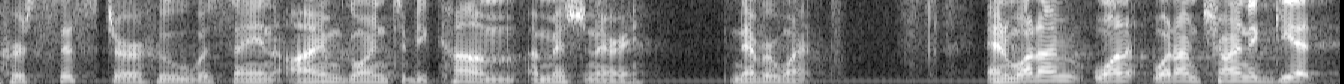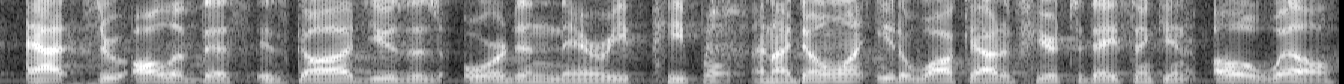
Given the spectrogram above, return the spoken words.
Her sister, who was saying, I'm going to become a missionary, never went. And what I'm, what I'm trying to get at through all of this is God uses ordinary people. And I don't want you to walk out of here today thinking, oh, well,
